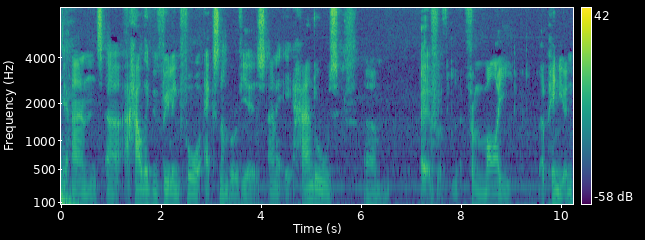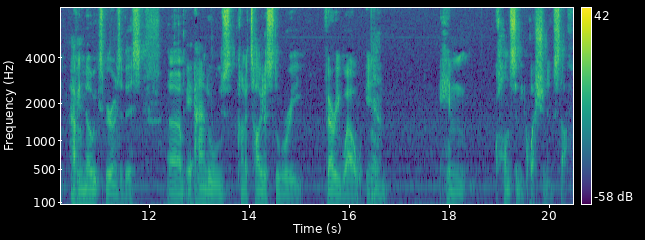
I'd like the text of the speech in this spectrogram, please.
Yeah. and uh, how they've been feeling for X number of years, and it, it handles. Um, uh, from my opinion, having no experience of this, um, it handles kind of Tyler's story very well in Yeah. him constantly questioning stuff.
